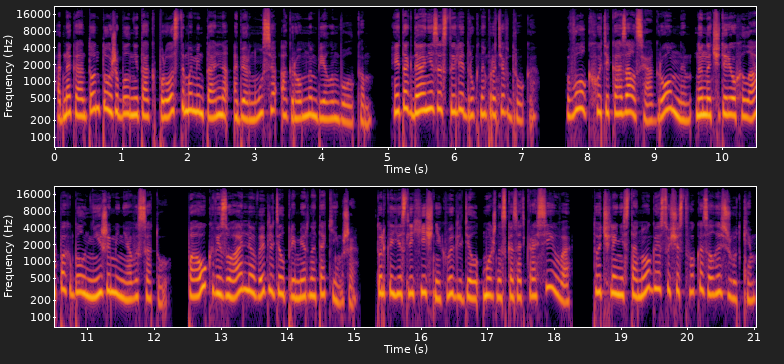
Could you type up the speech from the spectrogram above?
Однако Антон тоже был не так прост и моментально обернулся огромным белым волком. И тогда они застыли друг напротив друга. Волк хоть и казался огромным, но на четырех лапах был ниже меня в высоту. Паук визуально выглядел примерно таким же. Только если хищник выглядел, можно сказать, красиво, то членистоногое существо казалось жутким.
